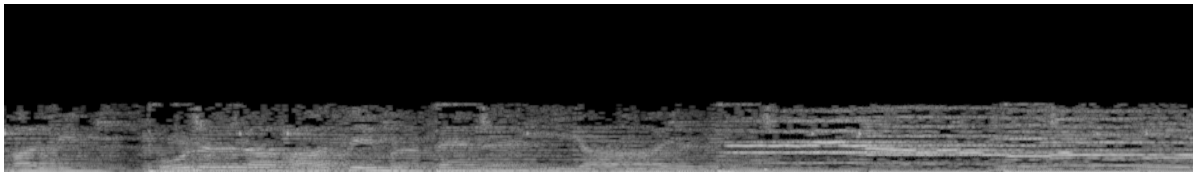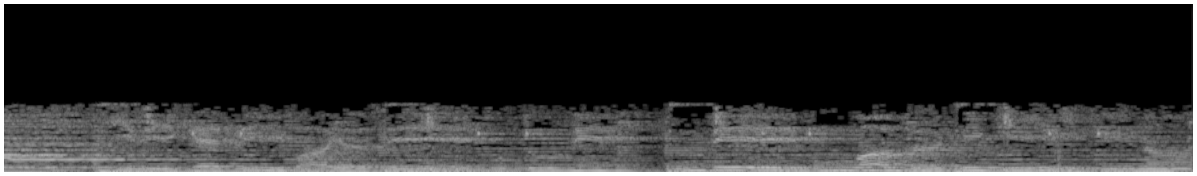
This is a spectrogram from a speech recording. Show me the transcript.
කලින් පොර රහසෙම පැන ගියාය කැටි වයසේ පුතුනේ උඹේ මුවගටි කීනා.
